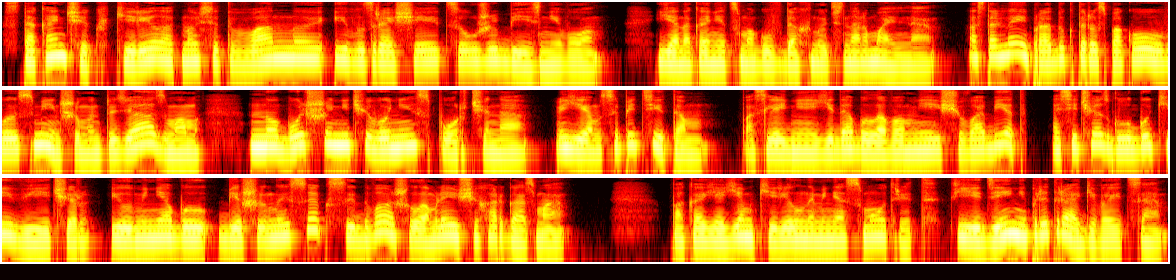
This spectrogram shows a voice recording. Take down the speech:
Стаканчик Кирилл относит в ванную и возвращается уже без него. Я, наконец, могу вдохнуть нормально. Остальные продукты распаковываю с меньшим энтузиазмом, но больше ничего не испорчено. Ем с аппетитом. Последняя еда была во мне еще в обед, а сейчас глубокий вечер, и у меня был бешеный секс и два ошеломляющих оргазма. Пока я ем, Кирилл на меня смотрит, к еде не притрагивается.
